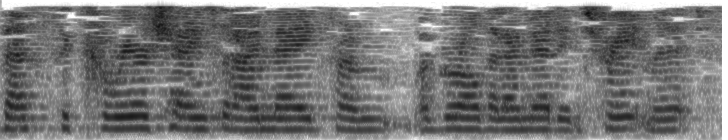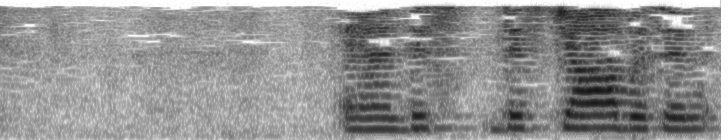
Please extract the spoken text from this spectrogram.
that's the career change that I made from a girl that I met in treatment. And this this job was in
